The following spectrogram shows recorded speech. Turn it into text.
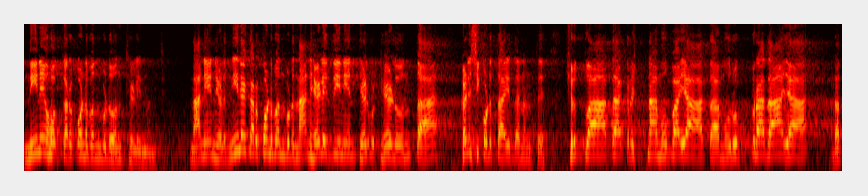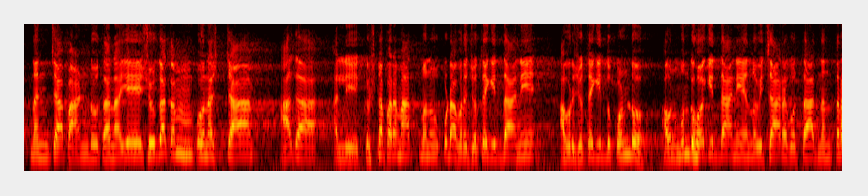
ನೀನೇ ಹೋಗಿ ಕರ್ಕೊಂಡು ಬಂದ್ಬಿಡು ಅಂತ ಹೇಳಿದಂತೆ ನಾನೇನು ಹೇಳು, ನೀನೇ ಕರ್ಕೊಂಡು ಬಂದ್ಬಿಡು, ನಾನು ಹೇಳಿದ್ದೀನಿ ಅಂತ ಹೇಳ್ಬಿಟ್ಟು ಹೇಳು ಅಂತ ಕಳಿಸಿಕೊಡ್ತಾ ಇದ್ದಾನಂತೆ. ಶ್ರುತ್ವಾತ ಕೃಷ್ಣ ಮುಪಯಾತ ಮುರುಪ್ರದಾಯ, ರತ್ನಂಚ ಪಾಂಡುತನಯೇಶು ಗತಂ ಪುನಶ್ಚ. ಆಗ ಅಲ್ಲಿ ಕೃಷ್ಣ ಪರಮಾತ್ಮನು ಕೂಡ ಅವರ ಜೊತೆಗಿದ್ದಾನೆ, ಅವರ ಜೊತೆಗಿದ್ದುಕೊಂಡು ಅವನು ಮುಂದೆ ಹೋಗಿದ್ದಾನೆ ಅನ್ನೋ ವಿಚಾರ ಗೊತ್ತಾದ ನಂತರ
